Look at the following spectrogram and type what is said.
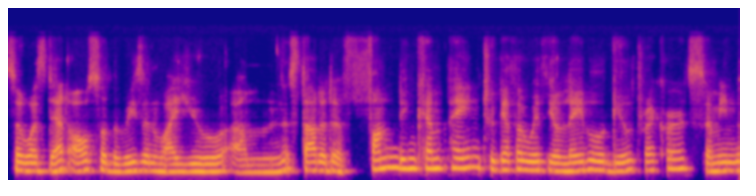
so was that also the reason why you um, started a funding campaign together with your label Guild Records? I mean,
